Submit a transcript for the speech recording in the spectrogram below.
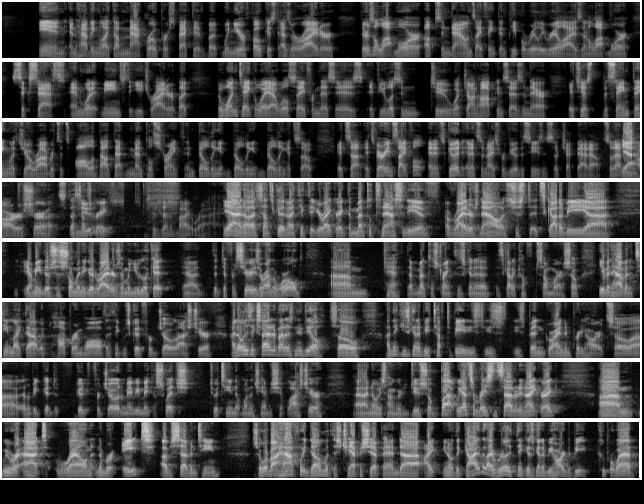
in and having like a macro perspective, but when you're focused as a rider there's a lot more ups and downs, I think, than people really realize, and a lot more success and what it means to each rider. But the one takeaway I will say from this is if you listen to what John Hopkins says in there, it's just the same thing with Joe Roberts. It's all about that mental strength and building it, building it, and building it. So it's uh it's very insightful and it's good and it's a nice review of the season. So check that out. So that's yeah, our sure. That's, that sounds great presented by Arai. Yeah, no, that sounds good, and I think that you're right, Greg. The mental tenacity of of riders now is just it's got to be. Uh, I mean, there's just so many good writers, and when you look at uh, the different series around the world, um, man, that mental strength is gonna it's got to come from somewhere. So even having a team like that with Hopper involved, I think was good for Joe last year. I know he's excited about his new deal, so I think he's to be tough to beat. He's he's he's been grinding pretty hard, so uh, it'll be good good for Joe to maybe make a switch to a team that won the championship last year. And I know he's hungry to do so. But we had some racing Saturday night, Greg. Um, we were at round number eight of 17. So we're about halfway done with this championship. And uh, I, you know, the guy that I really think is going to be hard to beat, Cooper Webb.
